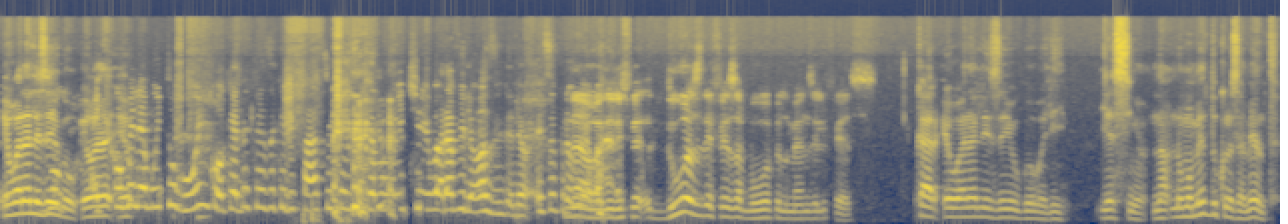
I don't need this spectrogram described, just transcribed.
eu analisei o gol. Eu, é como eu... ele é muito ruim, qualquer defesa que ele faça fica extremamente maravilhoso, entendeu? Esse é o problema. Não, mas ele fez duas defesas boas, pelo menos ele fez. Cara, eu analisei o gol ali. E assim, ó, no momento do cruzamento,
